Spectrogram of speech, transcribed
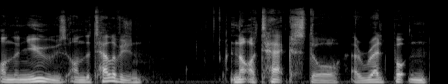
on the news on the television, not a text or a red button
